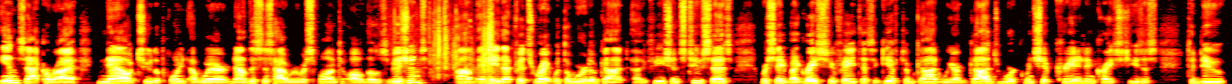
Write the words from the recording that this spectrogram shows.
in Zechariah now to the point of where now this is how we respond to all those visions. Um, and hey, that fits right with the Word of God. Uh, Ephesians 2 says, We're saved by grace through faith as a gift of God. We are God's workmanship created in Christ Jesus to do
